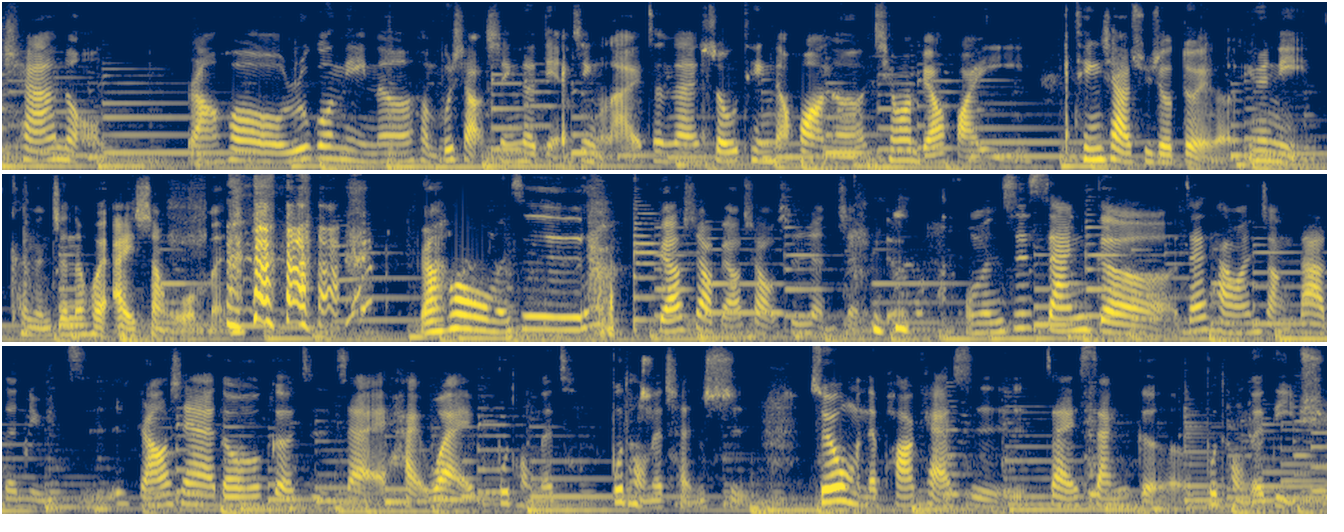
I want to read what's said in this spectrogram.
channel。然后，如果你呢很不小心的点进来正在收听的话呢，千万不要怀疑，听下去就对了，因为你可能真的会爱上我们。然后我们是 不要笑，不要笑，我是认真的。我们是三个在台湾长大的女子，然后现在都各自在海外不同的不同的城市，所以我们的 podcast 是在三个不同的地区，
